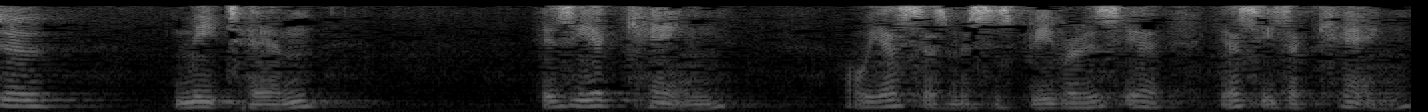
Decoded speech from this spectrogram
to meet him? Is he a king? Oh, yes, says Mrs. Beaver. Is he a, yes, he's a king.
